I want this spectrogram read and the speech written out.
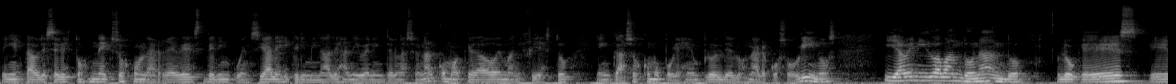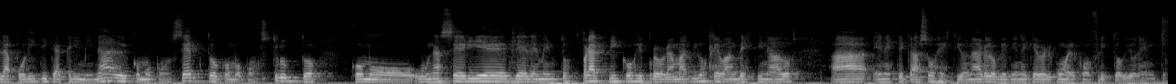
en establecer estos nexos con las redes delincuenciales y criminales a nivel internacional, como ha quedado de manifiesto en casos como por ejemplo el de los narcosobrinos, y ha venido abandonando lo que es eh, la política criminal como concepto, como constructo, como una serie de elementos prácticos y programáticos que van destinados a, en este caso, gestionar lo que tiene que ver con el conflicto violento.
